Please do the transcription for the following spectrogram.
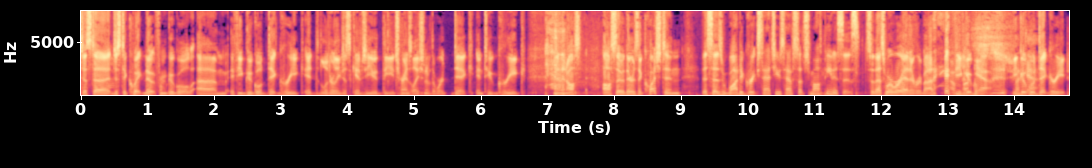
Just a just a quick note from Google. Um, if you Google Dick Greek, it literally just gives you the translation of the word "dick" into Greek, and then also also there's a question that says, "Why do Greek statues have such small penises?" So that's where we're at, everybody. if you Google yeah. if you Fuck Google yeah. Dick Greek,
